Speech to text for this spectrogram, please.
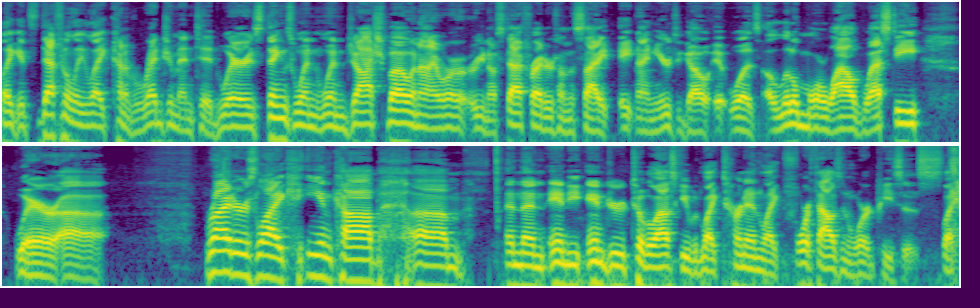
like it's definitely like kind of regimented. Whereas things when when Josh Bowe and I were you know staff writers on the site eight nine years ago, it was a little more wild westy, where uh, writers like Ian Cobb, um, and then Andy Andrew Tobolowsky would like turn in like four thousand word pieces, like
